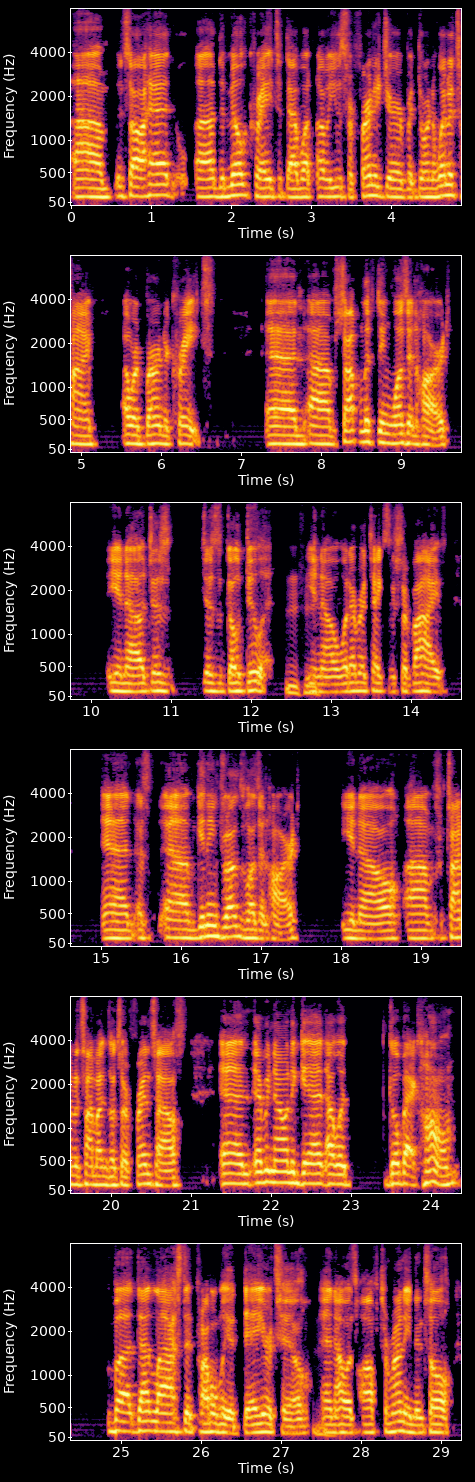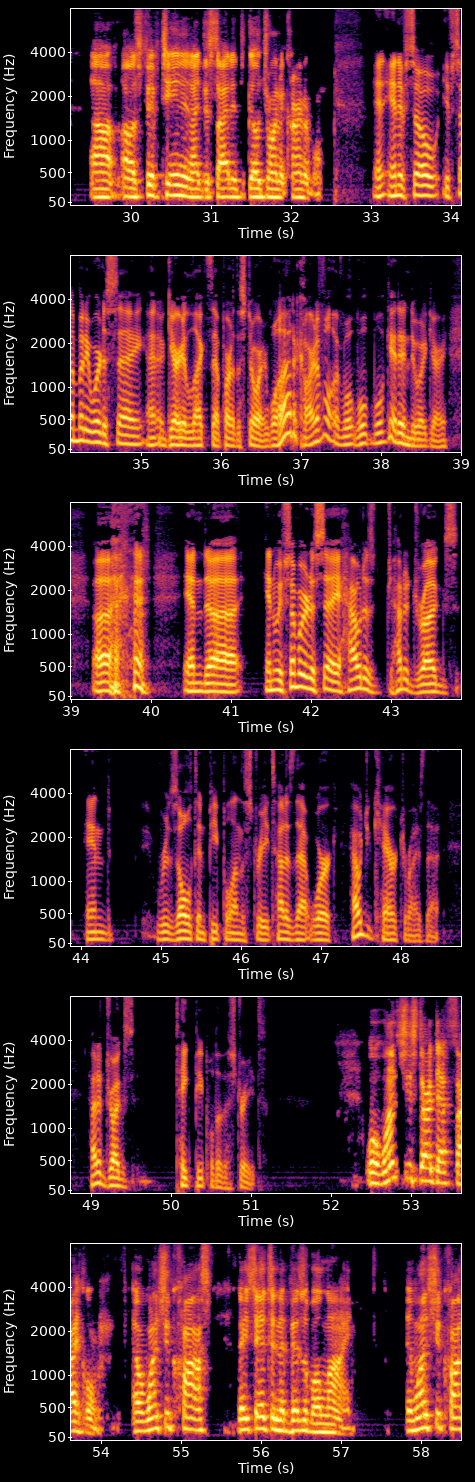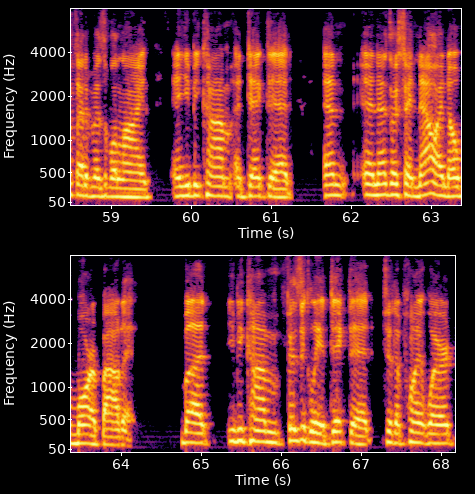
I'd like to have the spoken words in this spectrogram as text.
Um, and so I had uh, the milk crates that what I would use for furniture, but during the wintertime, I would burn the crates. And um, shoplifting wasn't hard, you know, just just go do it. Mm-hmm. You know, whatever it takes to survive. And um, getting drugs wasn't hard. You know, um, from time to time I can go to a friend's house, and every now and again I would go back home, but that lasted probably a day or 2 mm-hmm. and I was off to running until uh, I was 15, and I decided to go join a carnival. And, and if so, if somebody were to say, I know Gary likes that part of the story. What a carnival? We'll we'll, we'll get into it, Gary. Uh, and uh, and if somebody were to say, how does how do drugs and result in people on the streets? How does that work? How would you characterize that? How do drugs take people to the streets? Well, once you start that cycle, or once you cross, they say it's an invisible line. And once you cross that invisible line and you become addicted, and and as I say, now I know more about it, but you become physically addicted to the point where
